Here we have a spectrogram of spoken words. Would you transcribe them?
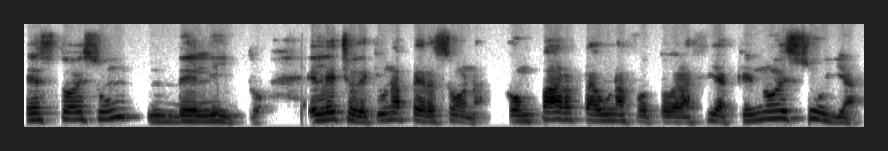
Esto es un delito. El hecho de que una persona comparta una fotografía que no es suya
